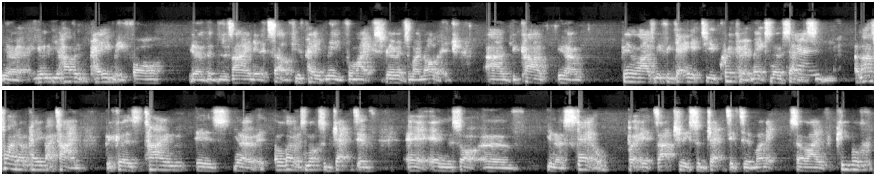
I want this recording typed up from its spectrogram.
You know, you you haven't paid me for you know the design in itself. You've paid me for my experience and my knowledge, and you can't you know penalize me for getting it to you quicker. It makes no sense, yeah. And that's why I don't pay by time because time is you know although it's not subjective eh, in the sort of you know scale, but it's actually subjective to money. So like people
